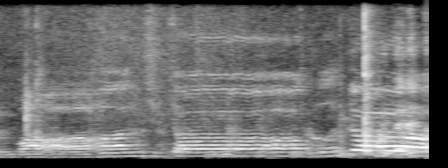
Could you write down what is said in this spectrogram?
원관 십자 건자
